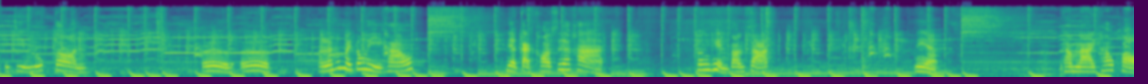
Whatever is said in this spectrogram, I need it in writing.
ไปจิ๋วลุกก่อน เออเออแล้วทำไมต้องหนีเขาเนี่ยกัดคอเสื้อขาด เพิ่งเห็นตอนซัก เนี่ยทำลายข้าวขอ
